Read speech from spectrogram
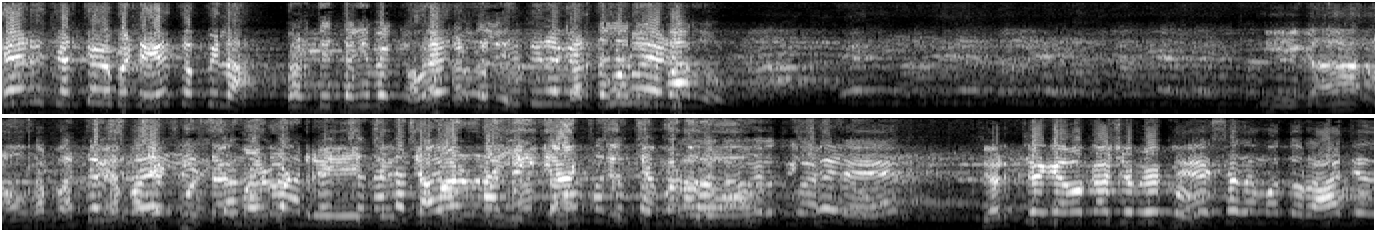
ಸೇರಿ ಚರ್ಚೆಗೆ ಬರಲಿ ಏನ್ ತಪ್ಪಿಲ್ಲ. ತೆಗಿಬೇಕು ಈಗ ಚರ್ಚೆ ಚರ್ಚೆಗೆ ಅವಕಾಶ ಬೇಕು. ದೇಶದ ಮತ್ತು ರಾಜ್ಯದ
